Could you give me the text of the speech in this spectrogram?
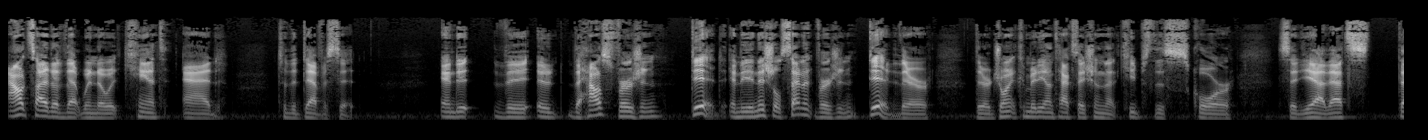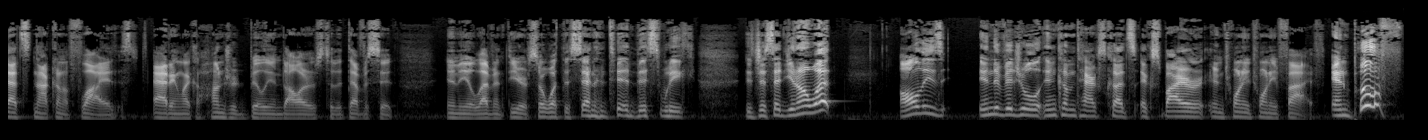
outside of that window it can't add to the deficit and it the it, the House version did, and the initial Senate version did. Their their joint committee on taxation that keeps this score said, yeah, that's that's not going to fly. It's adding like hundred billion dollars to the deficit in the eleventh year. So what the Senate did this week is just said, you know what, all these individual income tax cuts expire in 2025, and poof.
